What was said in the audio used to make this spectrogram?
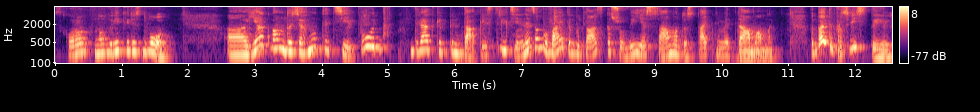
Скоро Новий рік і Різдво. Як вам досягнути ціль? По дев'ятки Пентаклі, стрільці, не забувайте, будь ласка, що ви є самодостатніми дамами. Подбайте про свій стиль,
